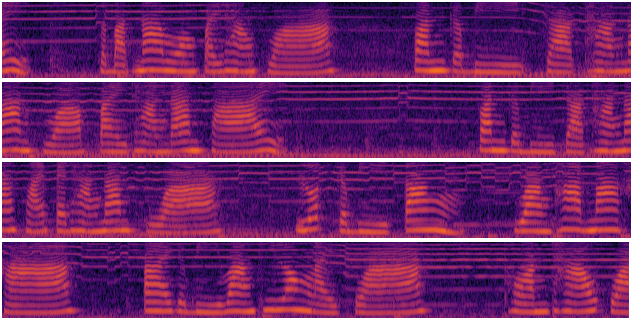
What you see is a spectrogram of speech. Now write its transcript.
ยสะบัดหน้ามองไปทางขวา ฟันกระบี่จากทางด้านขวาไปทางด้านซ้าย ฟันกระบี่จากทางด้านซ้ายไปทางด้านขวา ลดกระบี่ตั้ง วางพาดหน้าขา ปลายกระบี่วางที่ล่องไหล่ขวา ถอนเท้าขวา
